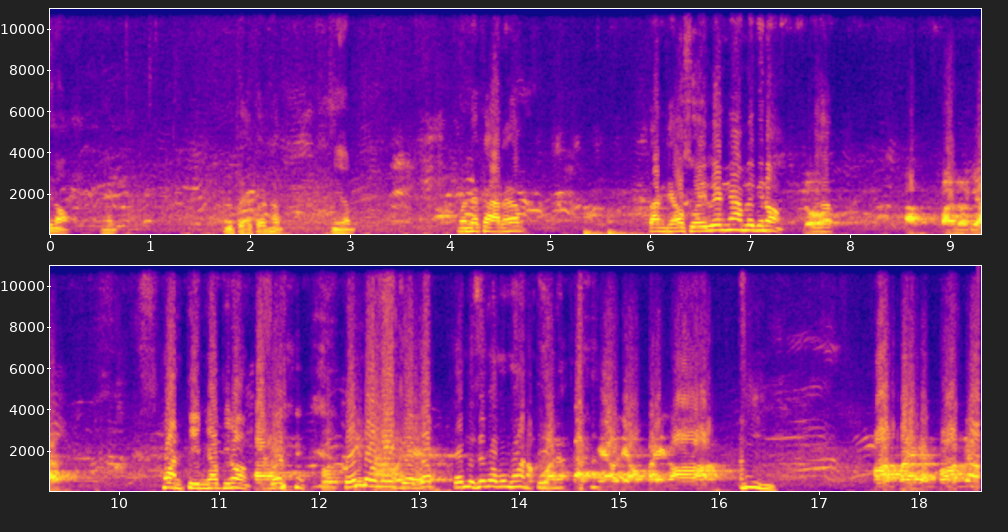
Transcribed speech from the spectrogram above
พี่น้องนะครับหมู่แปดก่อนครับนี่ครับบรรยากาศนะครับตั้งแถวสวยเล่นงามเลยพี่น้องนะครับอะขออนุญาตห่อนตีนครับพี่น้องครับผมโดนไปเกือบครับ ผมรู้สึกว่าผมห่อนขบตีวนนนะตัดแถวเดี๋ยวไปนอกพร้อมไปกันพร้อมเดี๋ย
